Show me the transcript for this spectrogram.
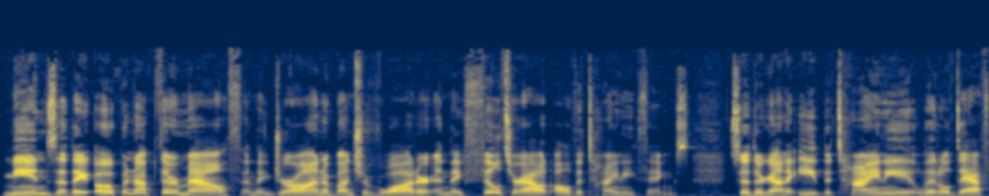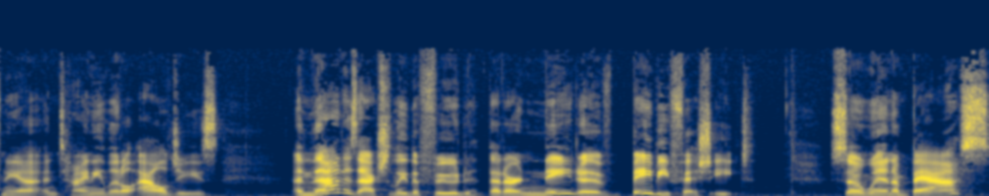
means that they open up their mouth and they draw in a bunch of water and they filter out all the tiny things. So, they're going to eat the tiny little Daphnia and tiny little algae. And that is actually the food that our native baby fish eat. So, when a bass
